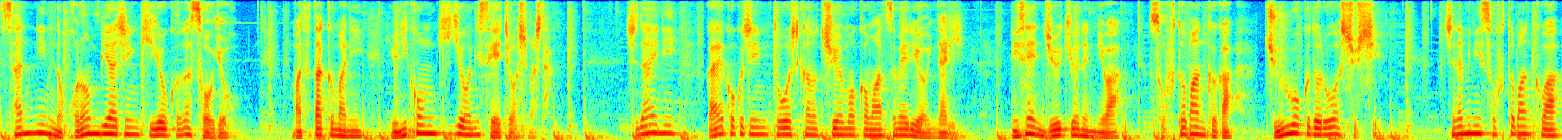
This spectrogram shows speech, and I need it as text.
3人のコロンビア人起業家が創業。瞬く間にユニコーン企業に成長しました。次第に外国人投資家の注目を集めるようになり、2019年にはソフトバンクが10億ドルを出資。ちなみにソフトバンクは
